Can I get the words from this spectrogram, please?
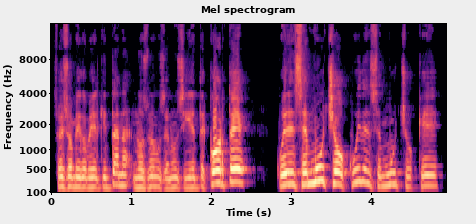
soy su amigo Miguel Quintana. Nos vemos en un siguiente corte. Cuídense mucho, cuídense mucho que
